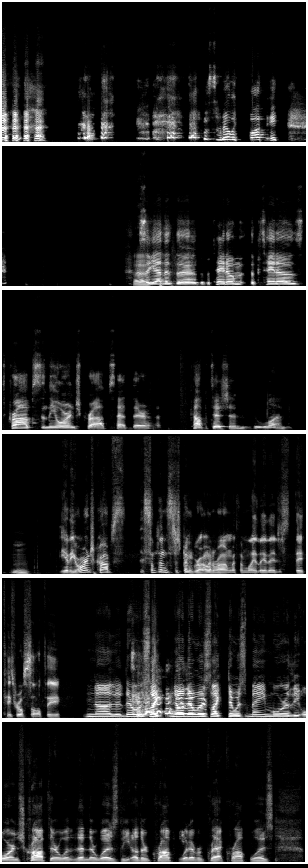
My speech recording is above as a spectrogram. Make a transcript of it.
that was really funny. Uh, so yeah, the, the the potato the potatoes crops and the orange crops had their uh, competition. Who won? hmm. Yeah, the orange crops. Something's just been growing wrong with them lately. They just they taste real salty. No, there was like no, there was like there was many more of the orange crop there than there was the other crop, whatever that crop was.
